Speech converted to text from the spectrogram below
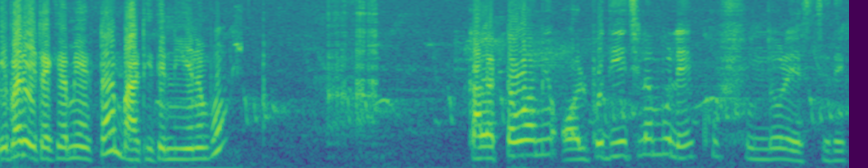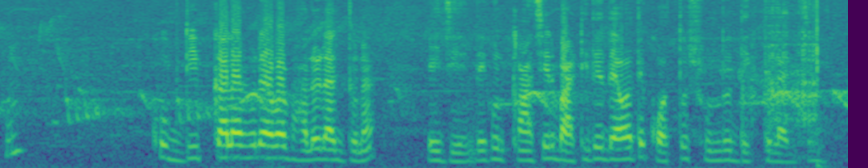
এবার এটাকে আমি একটা বাটিতে নিয়ে নেব। কালারটাও আমি অল্প দিয়েছিলাম বলে খুব সুন্দর এসছে, দেখুন। খুব ডিপ কালার হলে আবার ভালো লাগতো না। এই যে, দেখুন, কাঁচের বাটিতে দেওয়াতে কত সুন্দর দেখতে লাগছে।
